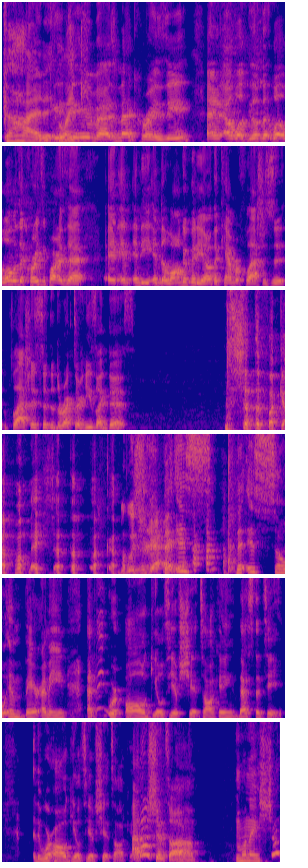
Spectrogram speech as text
god! Can like, you imagine that crazy? And uh, well, the, well, what was the crazy part is that in, in, in, the in the longer video, the camera flashes it, flashes to the director, and he's like this. Shut the fuck up, Monet. Shut the fuck up. What you got? That is that is so embarrassing. I mean, I think we're all guilty of shit talking. That's the T. We're all guilty of shit talking. I don't shit talk. Um, Monet, shut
